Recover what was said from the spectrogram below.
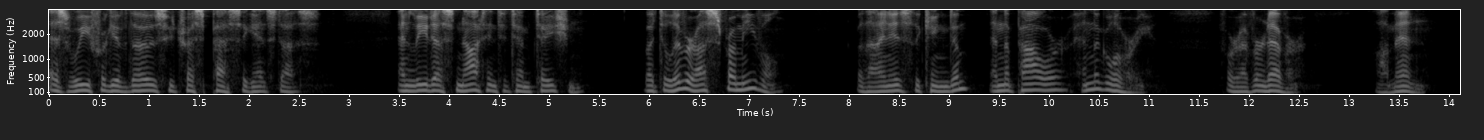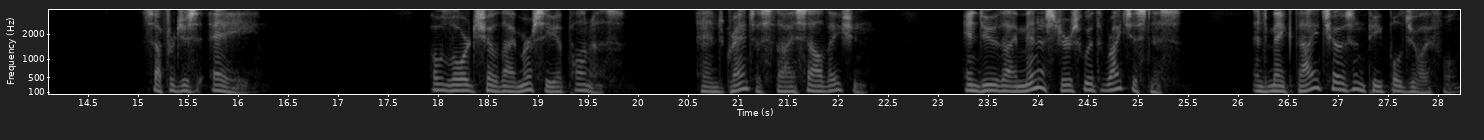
as we forgive those who trespass against us. And lead us not into temptation, but deliver us from evil. For thine is the kingdom, and the power, and the glory, forever and ever. Amen. Suffrages A. O Lord, show thy mercy upon us, and grant us thy salvation. Endue thy ministers with righteousness and make thy chosen people joyful.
